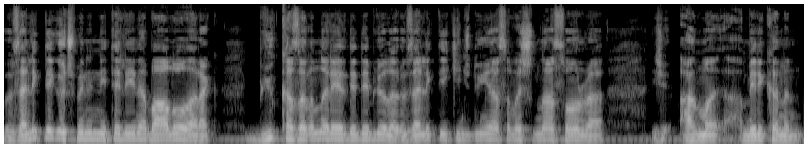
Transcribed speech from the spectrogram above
özellikle göçmenin niteliğine bağlı olarak büyük kazanımlar elde edebiliyorlar. Özellikle 2. Dünya Savaşı'ndan sonra Amerika'nın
